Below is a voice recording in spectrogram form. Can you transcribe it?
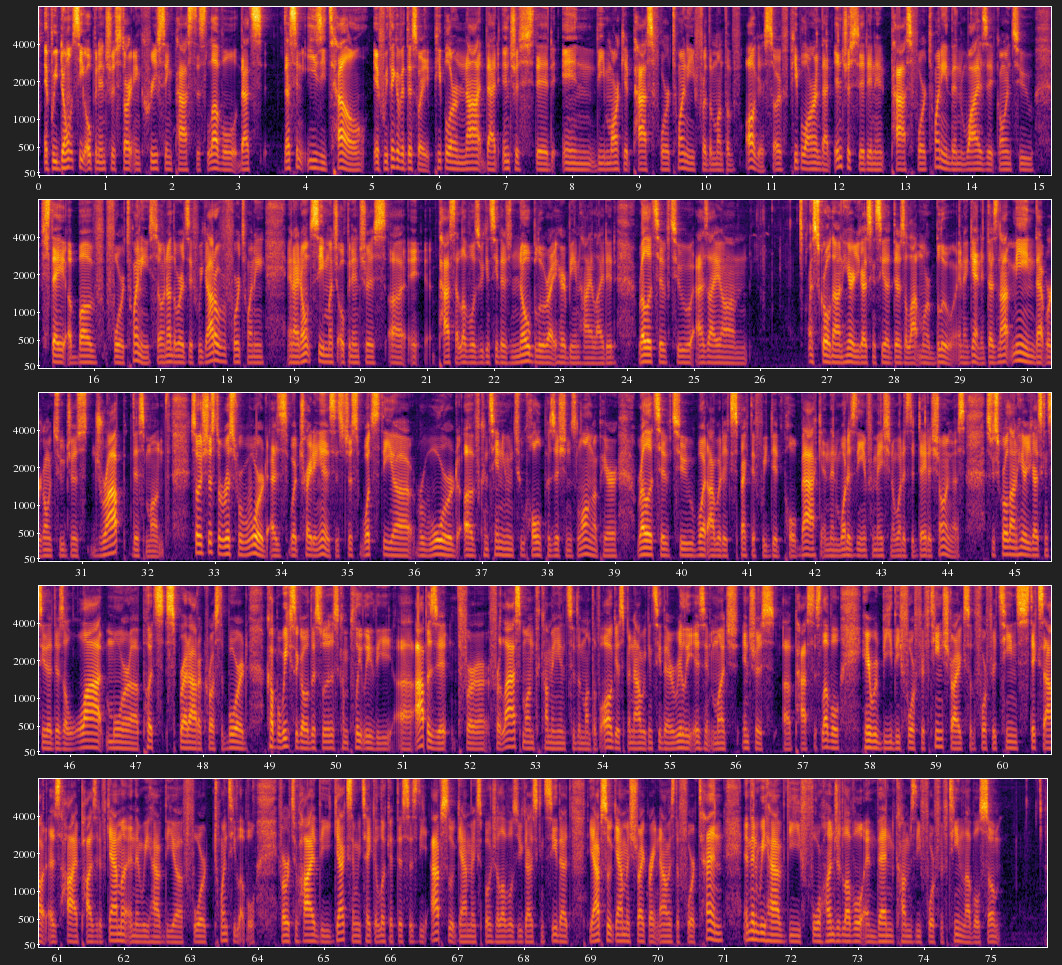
if we don't see open interest start increasing past this level, that's that's an easy tell. If we think of it this way, people are not that interested in the market past 420 for the month of August. So if people aren't that interested in it past 420, then why is it going to stay above 420? So in other words, if we got over 420 and I don't see much open interest uh, past that level, as we can see, there's no blue right here being highlighted relative to as I um I scroll down here, you guys can see that there's a lot more blue. And again, it does not mean that we're going to just drop this month. So it's just a risk reward as what trading is. It's just what's the uh, reward of continuing to hold positions long up here relative to what I would expect if we did pull back. And then what is the information? And what is the data showing us? As we scroll down here, you guys can see that there's a lot more uh, puts spread out across the board. A couple weeks ago, this was completely the uh, opposite for, for last month coming into the month of August. But now we can see there really isn't much interest uh, past this level. Here would be the 415 strike. So the 415 sticks out as high positive gamma, and then we have the uh, 420 level. If I were to hide the GEX and we take a look at this as the absolute gamma exposure levels, you guys can see that the absolute gamma strike right now is the 410, and then we have the 400 level, and then comes the 415 level. So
